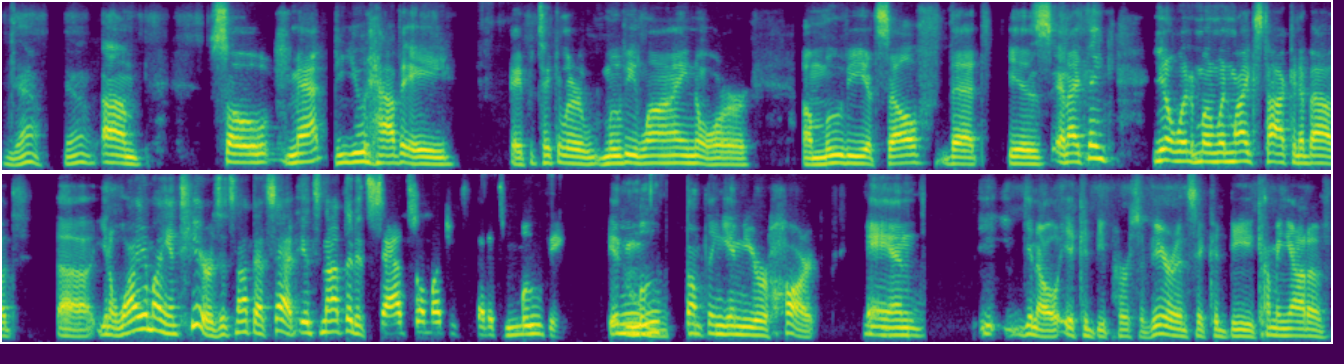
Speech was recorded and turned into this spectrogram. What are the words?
Yeah, yeah. Um, so Matt, do you have a a particular movie line or a movie itself that is? And I think you know when when, Mike's talking about. Uh, you know, why am I in tears? It's not that sad. It's not that it's sad so much, it's that it's moving. It Mm. moves something in your heart. And you know it could be perseverance it could be coming out of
